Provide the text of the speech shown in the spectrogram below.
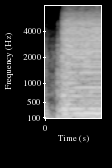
Thank you.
